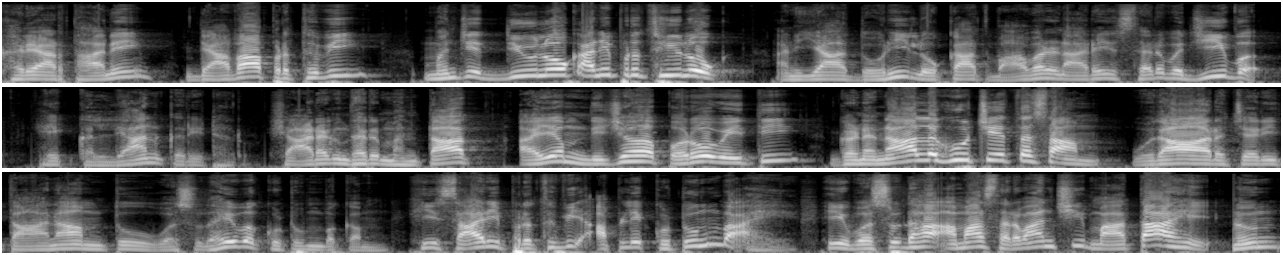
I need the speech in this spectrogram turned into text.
खऱ्या अर्थाने द्यावा पृथ्वी म्हणजे द्यूलोक आणि पृथ्वीलोक आणि या दोन्ही लोकात वावरणारे सर्व जीव हे कल्याणकरी ठरू. शारंगधर म्हणतात अयम निज परोवेती गणना लघुचेतसाम उदार चरितानाम तू वसुधैव कुटुंबकम ही सारी पृथ्वी आपले कुटुंब आहे. ही वसुधा आम्हा सर्वांची माता आहे. म्हणून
